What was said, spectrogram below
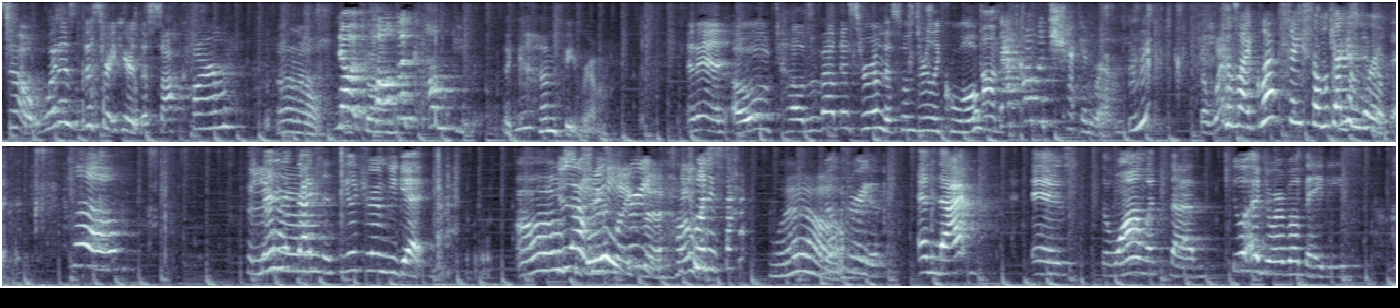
So, what is this right here? The sock farm? I don't know. No, What's it's called on? the comfy room. the comfy room. And then, oh, tell them about this room. This one's really cool. Um, that's called the check-in room. The what? Cause like, let's say someone Check-in room. visit. Hello. Then the dice and see which room you get. Oh, You so she's really like three. the Which one is that? Wow. Three. And that is the one with the cute, adorable babies.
